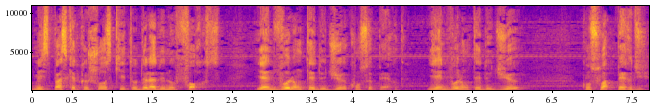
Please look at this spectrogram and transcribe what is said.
mais il se passe quelque chose qui est au-delà de nos forces. Il y a une volonté de Dieu qu'on se perde. Il y a une volonté de Dieu qu'on soit perdu.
